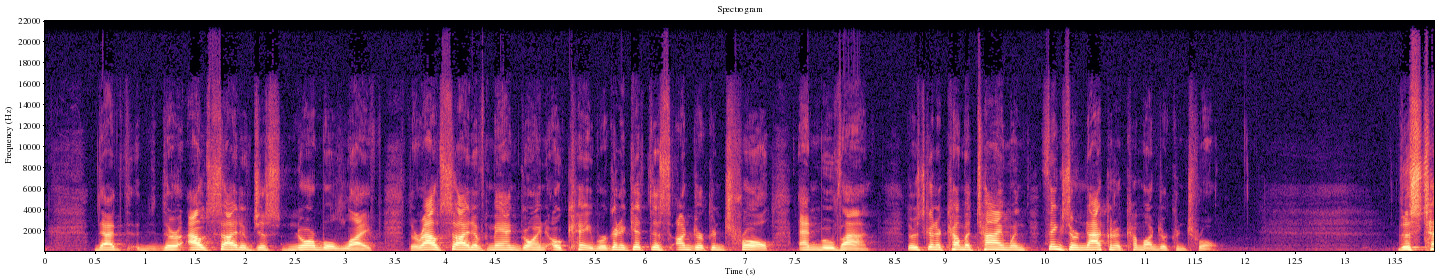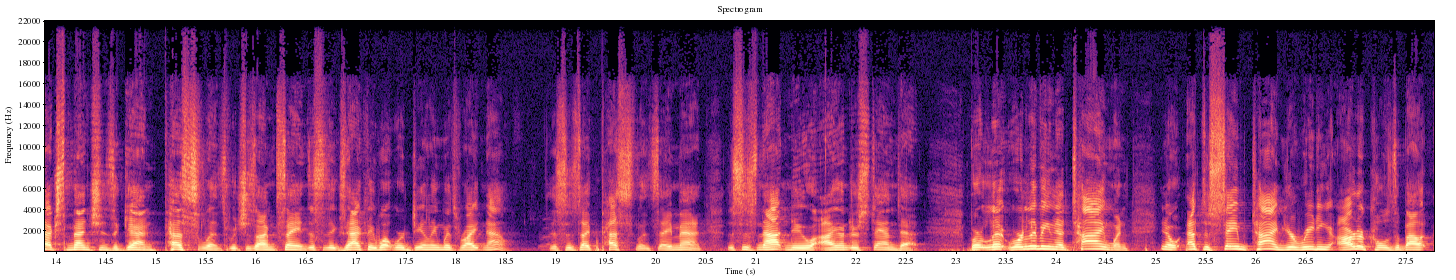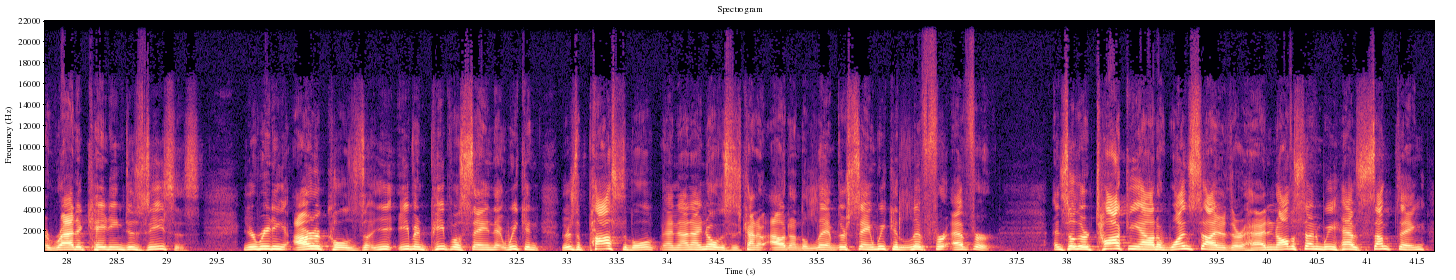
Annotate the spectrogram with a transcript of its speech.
that they're outside of just normal life. They're outside of man going, okay, we're going to get this under control and move on. There's going to come a time when things are not going to come under control. This text mentions again pestilence, which is, I'm saying, this is exactly what we're dealing with right now. This is a pestilence. Amen. This is not new. I understand that. But we're living in a time when, you know, at the same time, you're reading articles about eradicating diseases. You're reading articles, uh, even people saying that we can, there's a possible, and I know this is kind of out on the limb, they're saying we can live forever. And so they're talking out of one side of their head, and all of a sudden we have something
